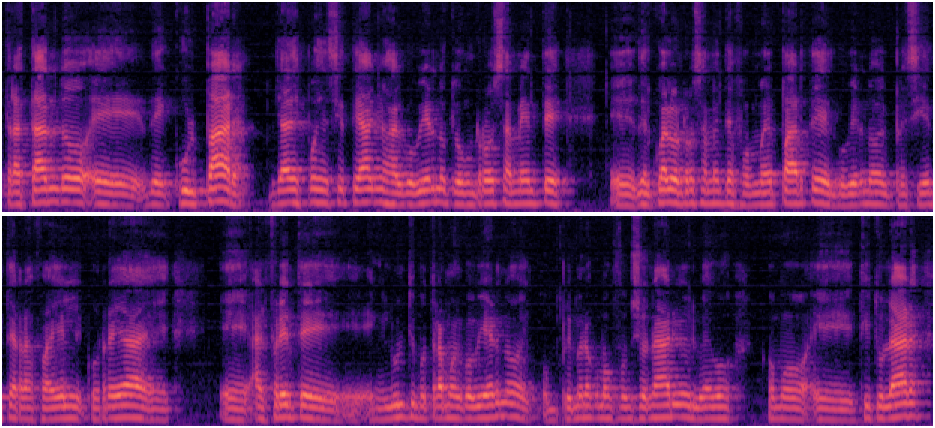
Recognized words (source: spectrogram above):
tratando de culpar ya después de siete años al gobierno que honrosamente, del cual honrosamente formé parte, el gobierno del presidente Rafael Correa. Al frente en el último tramo del gobierno, primero como funcionario y luego como titular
